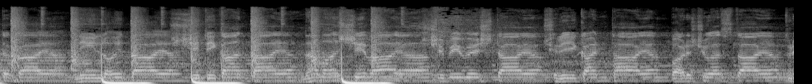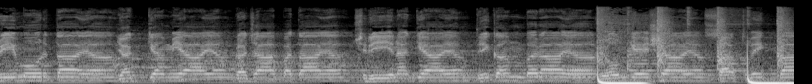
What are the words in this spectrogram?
सुप्रान्तकाय नीलोहिताय शितिकांताय नमः शिवाय शिपिविष्टाय श्रीकण्ठाय परशुहस्ताय, त्रिमूर्ताय, यज्ञम्याय, प्रजापताय, श्रीनज्ञाय, दिगंबराय, योगेशाय, सात्विकाय।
